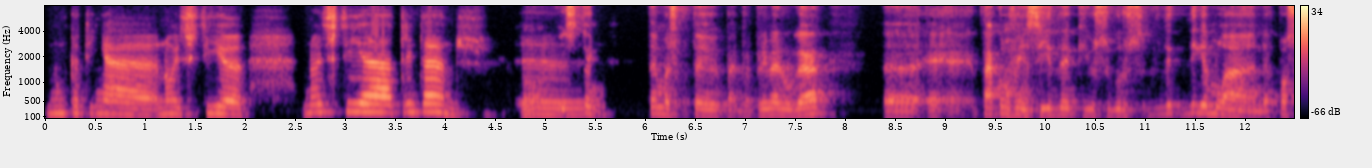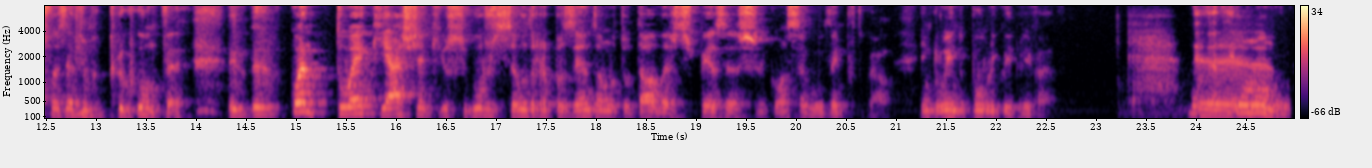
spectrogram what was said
nunca tinha, não existia, não existia há 30 anos. Bom, isso tem, tem, umas, tem, em primeiro lugar, Uh, é, está convencida que os seguros. Diga-me lá, Ana, posso fazer-lhe uma pergunta? Quanto é que acha que os seguros de saúde representam no total das despesas com a saúde em Portugal, incluindo público e privado? Diga um número.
